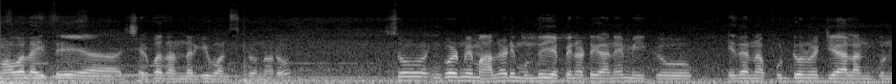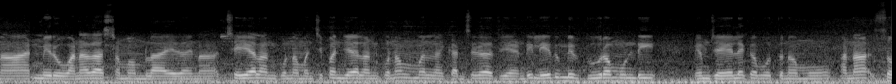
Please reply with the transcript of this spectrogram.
మా వాళ్ళు అయితే షర్బత్ అందరికీ పంచుతున్నారు. సో ఇంకోటి మేము ఆల్రెడీ ముందు చెప్పినట్టుగానే మీకు ఏదైనా ఫుడ్ డొనేట్ చేయాలనుకున్నా మీరు అనాథాశ్రమంలో ఏదైనా చేయాలనుకున్నా మంచి పని చేయాలనుకున్నా మమ్మల్ని కన్సిడర్ చేయండి. లేదు మీరు దూరం ఉండి మేము చేయలేకపోతున్నాము అన్న సో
